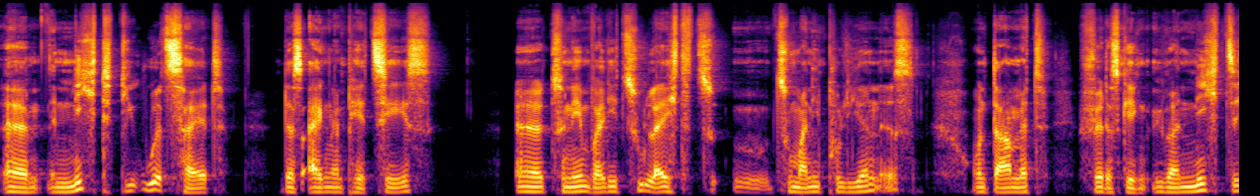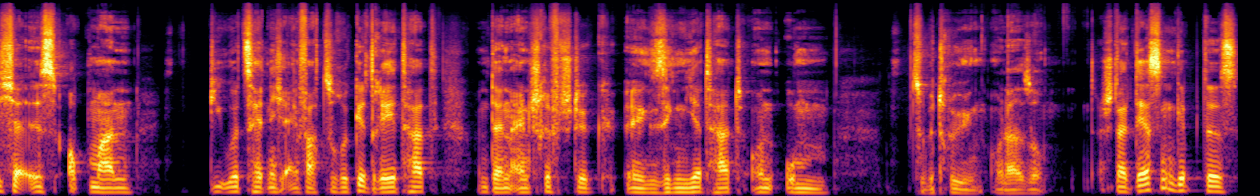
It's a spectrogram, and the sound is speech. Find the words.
äh, nicht die Uhrzeit des eigenen PCs äh, zu nehmen, weil die zu leicht zu, zu manipulieren ist und damit für das Gegenüber nicht sicher ist, ob man die Uhrzeit nicht einfach zurückgedreht hat und dann ein Schriftstück äh, signiert hat und um zu betrügen oder so. Stattdessen gibt es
